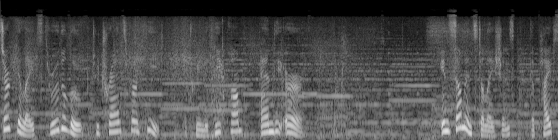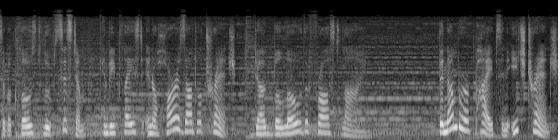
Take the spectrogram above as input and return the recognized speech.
circulates through the loop to transfer heat between the heat pump and the earth. In some installations, the pipes of a closed loop system can be placed in a horizontal trench dug below the frost line. The number of pipes in each trench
